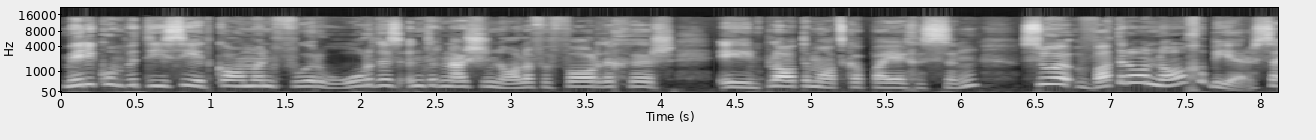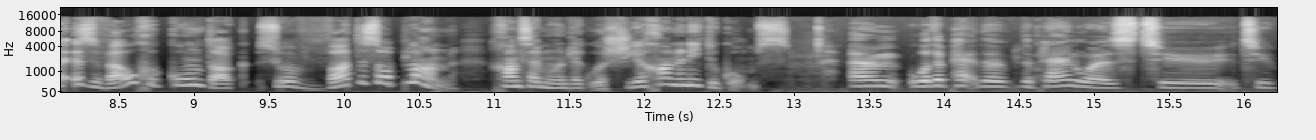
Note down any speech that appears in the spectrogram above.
Met die kompetisie het Kamen voor hordes internasionale vervaardigers en platemaatskappye gesing. So wat het daarna gebeur? Sy is wel gekontak. So wat is haar plan? Gaan sy moontlik oor see gaan in die toekoms? Um well the the the plan was to to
